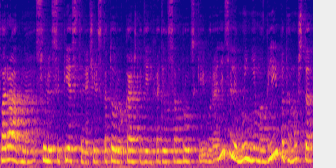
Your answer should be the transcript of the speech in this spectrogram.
парадную с улицы Пестеля, через которую каждый день ходил сам Бродский и его родители, мы не могли, потому что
